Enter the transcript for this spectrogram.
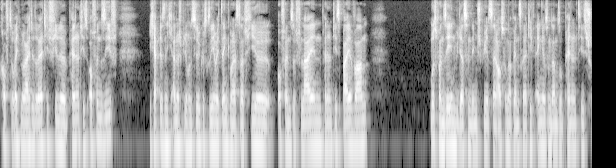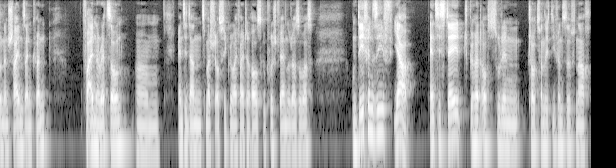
Kopfzerbrechen bereitet, relativ viele Penalties offensiv ich habe jetzt nicht alle Spiele von Syracuse gesehen, aber ich denke mal, dass da viel Offensive Line Penalties bei waren. Muss man sehen, wie das in dem Spiel jetzt seine Auswirkungen hat, wenn es relativ eng ist und dann so Penalties schon entscheidend sein können. Vor allem in der Red Zone, ähm, wenn sie dann zum Beispiel aus Field weiter rausgepusht werden oder sowas. Und defensiv, ja, NC State gehört auch zu den Top 20 Defensive nach,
